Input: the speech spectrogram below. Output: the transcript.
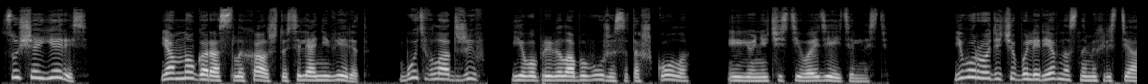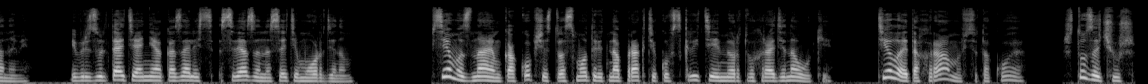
сущая ересь. Я много раз слыхал, что селяне верят, будь Влад жив, его привела бы в ужас эта школа и ее нечестивая деятельность. Его родичи были ревностными христианами, и в результате они оказались связаны с этим орденом. Все мы знаем, как общество смотрит на практику вскрытия мертвых ради науки. Тело — это храм и все такое. Что за чушь?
